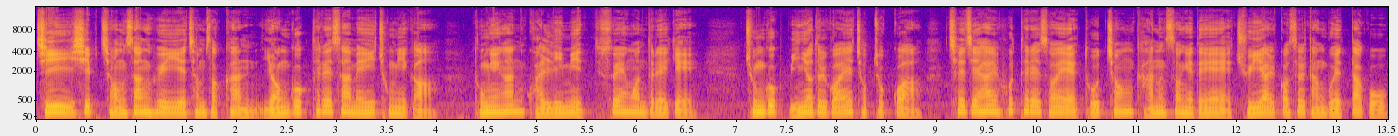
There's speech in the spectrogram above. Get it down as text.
G20 정상회의에 참석한 영국 테레사 메이 총리가 동행한 관리 및 수행원들에게 중국 미녀들과의 접촉과 체제할 호텔에서의 도청 가능성에 대해 주의할 것을 당부했다고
